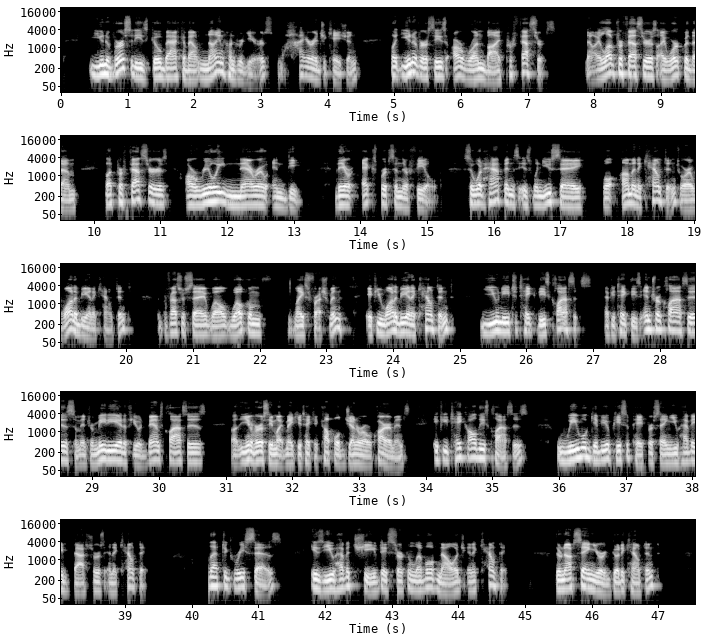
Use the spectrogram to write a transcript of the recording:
Universities go back about 900 years, higher education, but universities are run by professors. Now, I love professors, I work with them, but professors are really narrow and deep. They are experts in their field. So what happens is when you say, well, I'm an accountant or I want to be an accountant, the professors say, well, welcome, nice freshman. If you want to be an accountant, you need to take these classes. If you take these intro classes, some intermediate, a few advanced classes, uh, the university might make you take a couple general requirements. If you take all these classes, we will give you a piece of paper saying you have a bachelor's in accounting. That degree says is you have achieved a certain level of knowledge in accounting. They're not saying you're a good accountant.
